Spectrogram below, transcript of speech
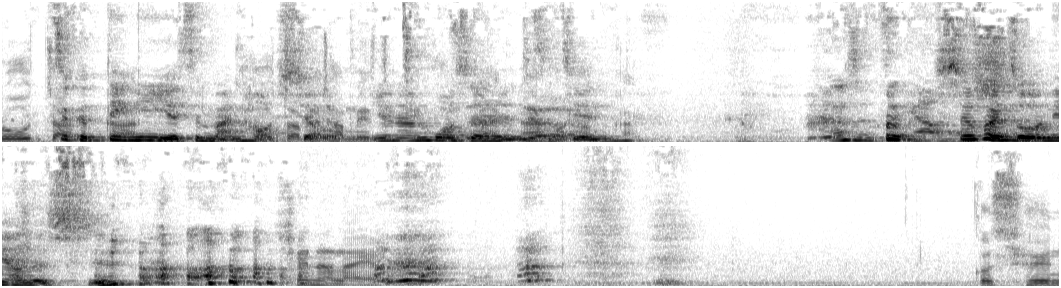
รู้จัก 这个定义也是蛮好 เขาจะ 笑 ไม่ 的 ทำใน，原来สิ่งที่ 陌生人 คน 之 อื่น 间 ทำครับ 那是怎样？是会做那样的事。 ก็เช่น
